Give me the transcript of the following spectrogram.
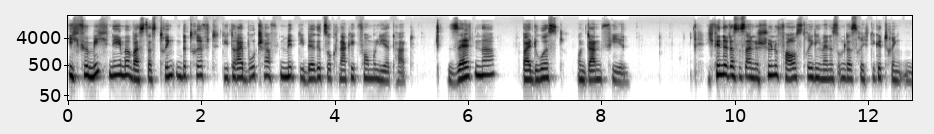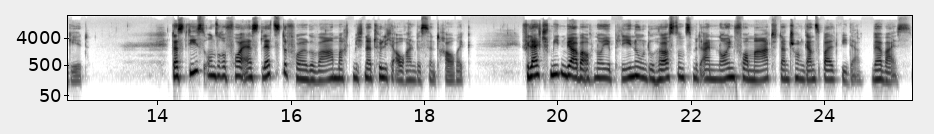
Ich für mich nehme, was das Trinken betrifft, die drei Botschaften mit, die Birgit so knackig formuliert hat. Seltener, bei Durst und dann viel. Ich finde, das ist eine schöne Faustregel, wenn es um das richtige Trinken geht. Dass dies unsere vorerst letzte Folge war, macht mich natürlich auch ein bisschen traurig. Vielleicht schmieden wir aber auch neue Pläne und du hörst uns mit einem neuen Format dann schon ganz bald wieder. Wer weiß.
